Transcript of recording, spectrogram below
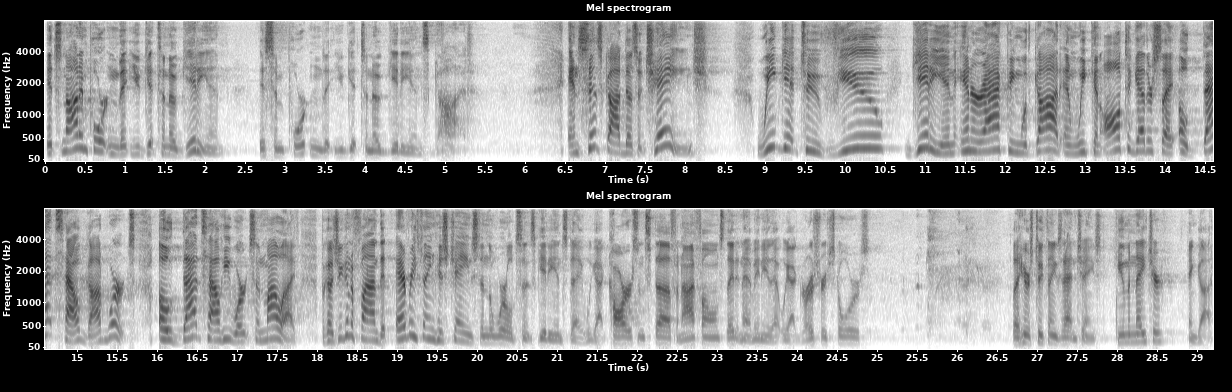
It's not important that you get to know Gideon, it's important that you get to know Gideon's God. And since God doesn't change, we get to view Gideon interacting with God, and we can all together say, Oh, that's how God works. Oh, that's how He works in my life. Because you're going to find that everything has changed in the world since Gideon's day. We got cars and stuff and iPhones. They didn't have any of that. We got grocery stores. But here's two things that hadn't changed human nature and God.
